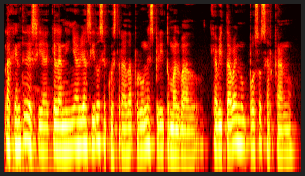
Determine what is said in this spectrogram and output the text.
La gente decía que la niña había sido secuestrada por un espíritu malvado que habitaba en un pozo cercano.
